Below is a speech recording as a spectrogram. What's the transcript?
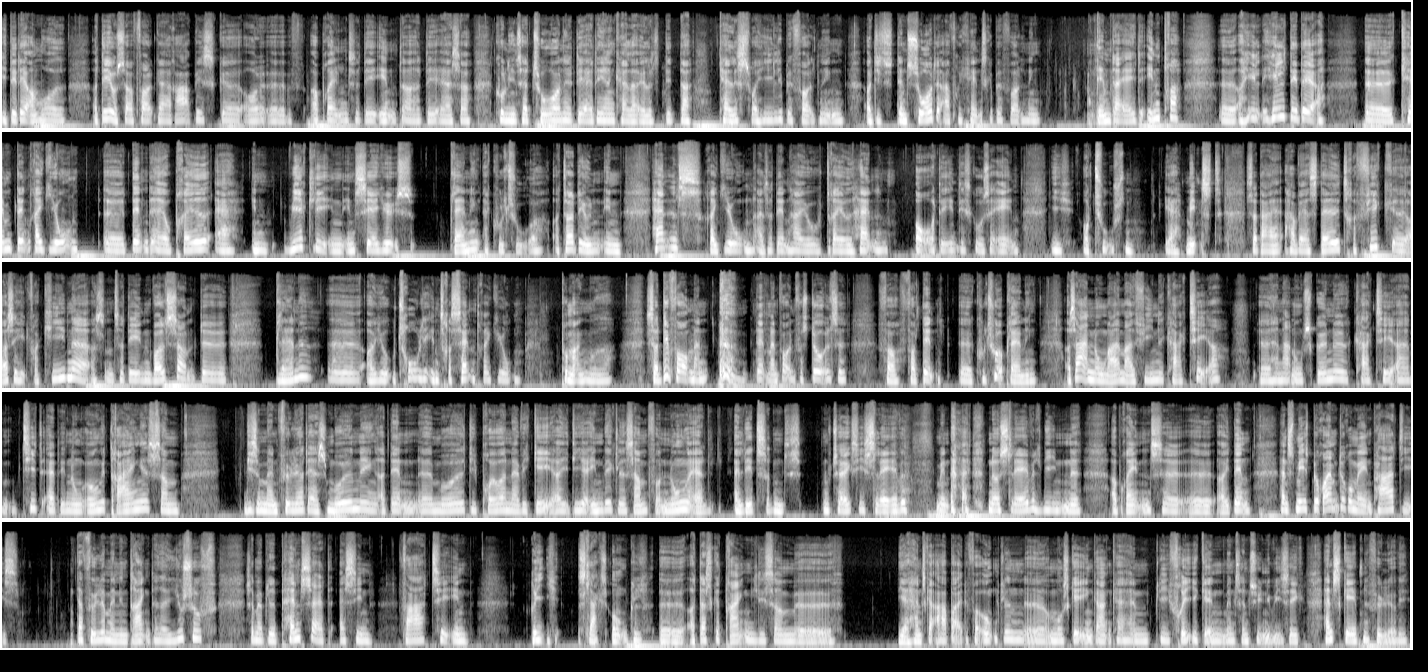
i det der område. Og det er jo så folk af arabisk øh, øh oprindelse, det er indre, det er så kolonisatorerne, det er det, han kalder, eller det, der kaldes Swahili-befolkningen, og de, den sorte afrikanske befolkning, dem, der er i det indre. Øh, og hele, hele det der øh, kæmpe, den region, øh, den der er jo præget af en virkelig en, en seriøs blanding af kulturer. Og så er det jo en, en handelsregion, altså den har jo drevet handel over det indiske ocean i årtusind, ja, mindst. Så der har været stadig trafik, øh, også helt fra Kina, og sådan, så det er en voldsomt øh, blandet øh, og jo utrolig interessant region på mange måder. Så det får man, den, man får en forståelse for, for den øh, kulturplanning. Og så har han nogle meget, meget fine karakterer. Øh, han har nogle skønne karakterer. Tit er det nogle unge drenge, som ligesom man følger deres modning og den øh, måde, de prøver at navigere i de her indviklede samfund. Nogle er, er lidt sådan nu tør jeg ikke sige slave, men noget slavelignende oprindelse. Øh, og i den, hans mest berømte roman, Paradis, der følger man en dreng, der hedder Yusuf, som er blevet pansat af sin far til en rig slags onkel, øh, og der skal drengen ligesom, øh, ja, han skal arbejde for onklen, øh, og måske engang kan han blive fri igen, men sandsynligvis ikke. Hans skæbne følger vi.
